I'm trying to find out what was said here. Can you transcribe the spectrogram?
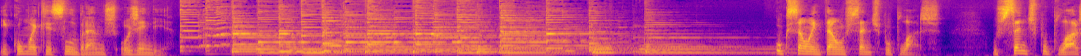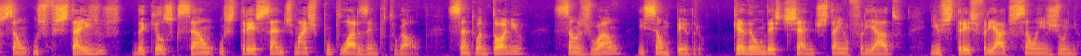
e como é que a celebramos hoje em dia. O que são então os Santos Populares? Os Santos Populares são os festejos daqueles que são os três santos mais populares em Portugal: Santo António, São João e São Pedro. Cada um destes santos tem um feriado e os três feriados são em junho.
